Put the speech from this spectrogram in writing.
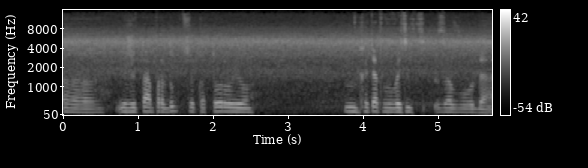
э, лежит та продукция, которую не хотят вывозить с завода.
